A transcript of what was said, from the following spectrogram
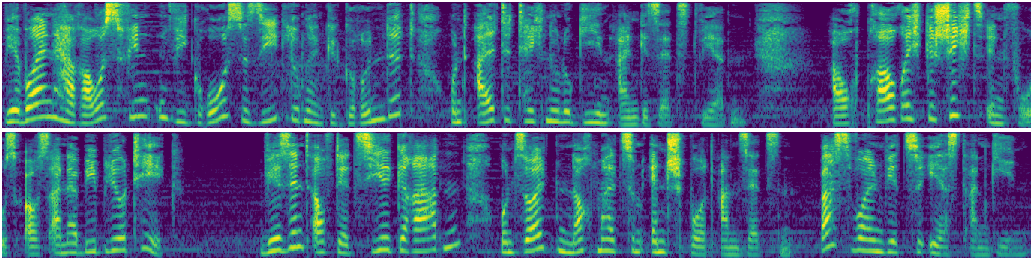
Wir wollen herausfinden, wie große Siedlungen gegründet und alte Technologien eingesetzt werden. Auch brauche ich Geschichtsinfos aus einer Bibliothek. Wir sind auf der Zielgeraden und sollten nochmal zum Endspurt ansetzen. Was wollen wir zuerst angehen?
